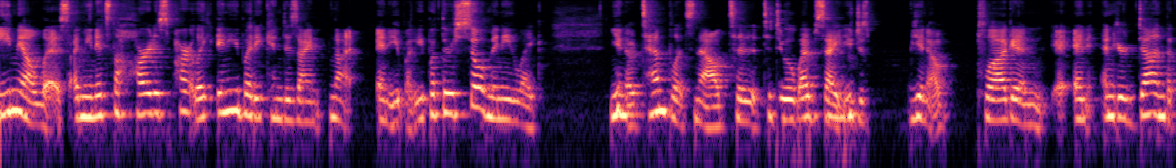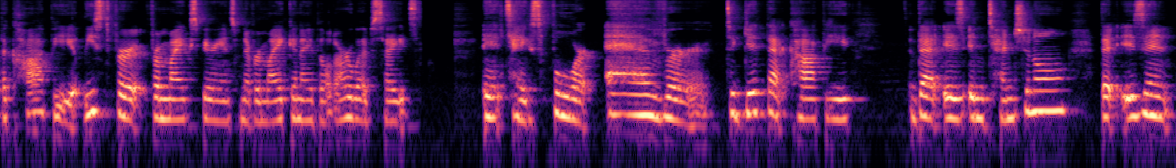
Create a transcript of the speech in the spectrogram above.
email list. I mean, it's the hardest part. Like anybody can design, not anybody, but there's so many like, you know, templates now to, to do a website. Mm-hmm. You just, you know, plug and and and you're done. But the copy at least for from my experience whenever mike and i build our websites it takes forever to get that copy that is intentional that isn't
